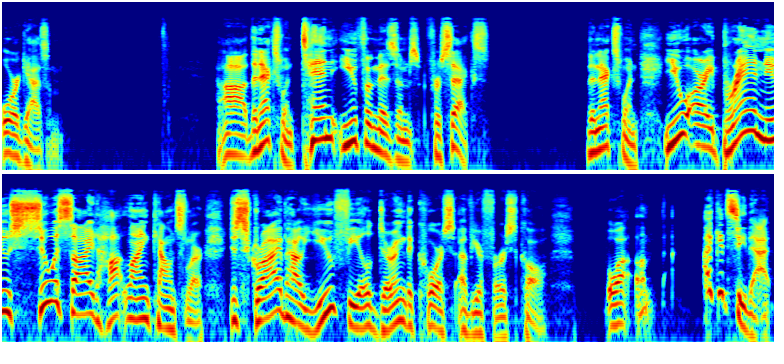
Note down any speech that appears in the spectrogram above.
orgasm. Uh, the next one 10 euphemisms for sex. The next one. You are a brand new suicide hotline counselor. Describe how you feel during the course of your first call. Well, um, I could see that.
